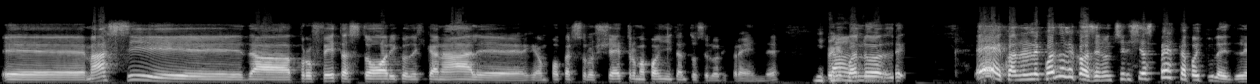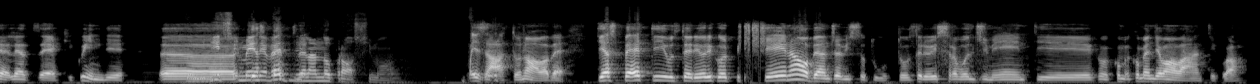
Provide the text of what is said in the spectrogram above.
Eh, Massi, da profeta storico del canale, che ha un po' perso lo scettro, ma poi ogni tanto se lo riprende. Di perché quando le, eh, quando, le, quando le, cose non ce le si aspetta, poi tu le, le, le azzecchi. Quindi Uh, dici il main aspetti... event dell'anno prossimo. Esatto, no, vabbè. Ti aspetti ulteriori colpi scena o abbiamo già visto tutto? Ulteriori stravolgimenti? Come, come andiamo avanti qua?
